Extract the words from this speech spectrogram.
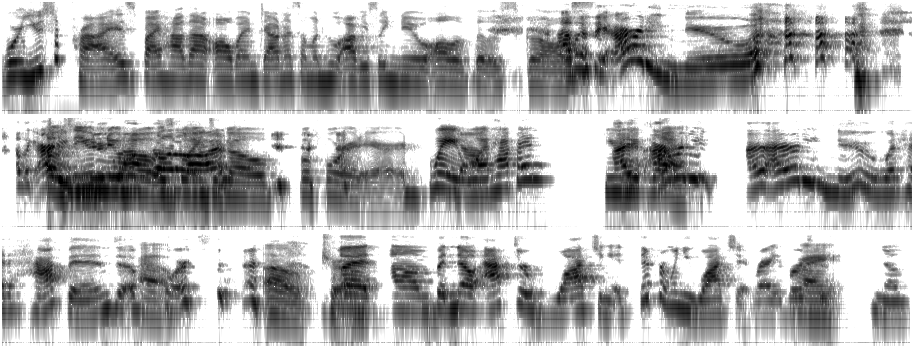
Were you surprised by how that all went down as someone who obviously knew all of those girls? I was gonna say, I already knew. I was like, I Oh, so you knew what how it was going to go before it aired. Wait, Yeah. what happened? You I, knew I what? already, I, I already knew what had happened, of Oh. course. Oh, true. But, um, but no, after watching it, it's different when you watch it, right? Versus, Right. you know,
